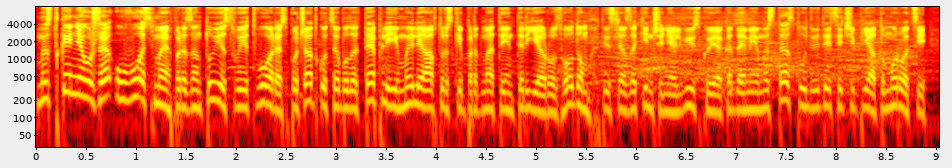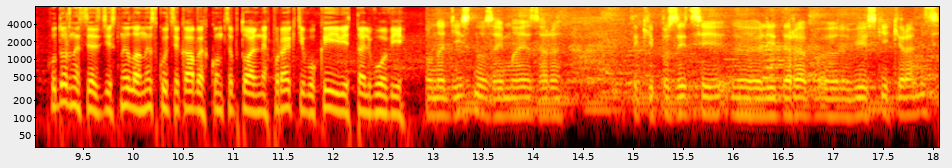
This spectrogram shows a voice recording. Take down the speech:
Мисткиня уже у восьме презентує свої твори. Спочатку це були теплі і милі авторські предмети інтер'єру. Згодом, після закінчення Львівської академії мистецтв у 2005 році, художниця здійснила низку цікавих концептуальних проєктів у Києві та Львові. Вона дійсно займає зараз такі позиції е, лідера в львівській кераміці,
